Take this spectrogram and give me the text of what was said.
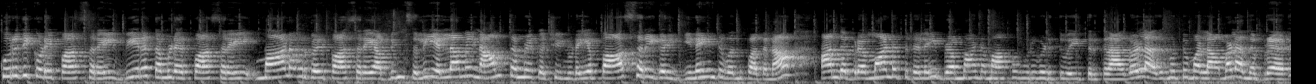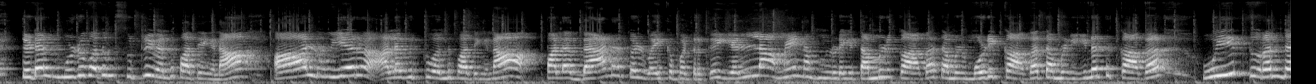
குருதிக்கொடை பாசறை வீரத்தமிழர் பாசறை மாணவர்கள் பாசறை அப்படின்னு சொல்லி எல்லாமே நாம் தமிழ் கட்சியினுடைய பாசறைகள் இணைந்து வந்து பார்த்தோன்னா அந்த பிரம்மாண்ட திடலை பிரம்மாண்டமாக உருவெடுத்து வைத்திருக்கிறார்கள். அது மட்டுமல்லாமல் அந்த பிர- திடல் முழுவதும் சுற்றி வந்து பார்த்தீங்கன்னா ஆள் உயர் அளவிற்கு வந்து பார்த்தீங்கன்னா பல பேனர்கள் வைக்கப்பட்டிருக்கு. எல்லாமே நம்மளுடைய தமிழுக்காக தமிழ் மொழிக்காக தமிழ் இனத்துக்காக உயிர் துறந்த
